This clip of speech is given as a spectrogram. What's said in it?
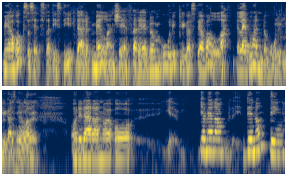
Men jag har också sett statistik där mellanchefer är de olyckligaste av alla, eller bland de olyckligaste av alla. Och det där, och, och jag menar, det är någonting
